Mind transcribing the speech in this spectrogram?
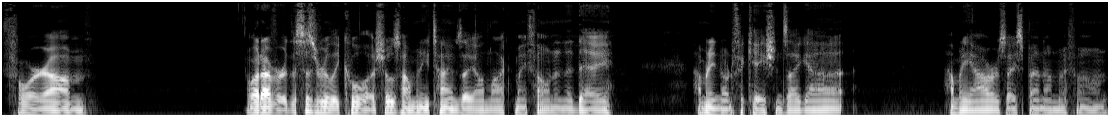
for um whatever. This is really cool. It shows how many times I unlocked my phone in a day, how many notifications I got, how many hours I spent on my phone.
